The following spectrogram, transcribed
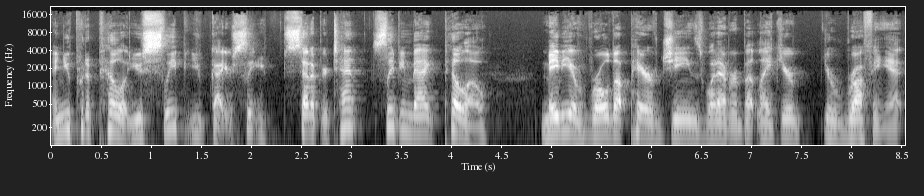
and you put a pillow, you sleep, you've got your sleep, you set up your tent, sleeping bag, pillow, maybe a rolled up pair of jeans, whatever, but like you're you're roughing it.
